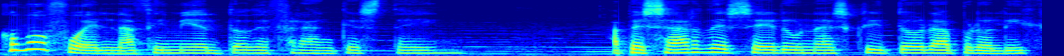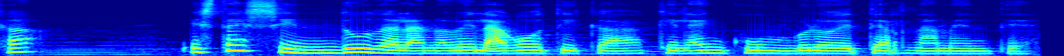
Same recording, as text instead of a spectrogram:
¿Cómo fue el nacimiento de Frankenstein? A pesar de ser una escritora prolija, Esta es sin duda la novela gótica que la encumbró eternamente.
